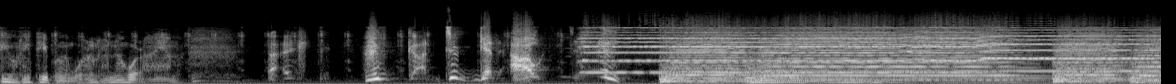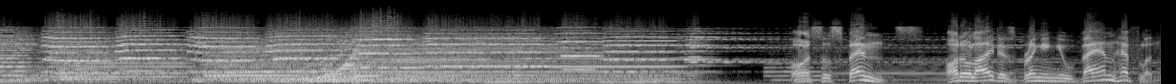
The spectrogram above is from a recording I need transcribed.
The only people in the world who know where I am. To get out. For suspense, Autolite is bringing you Van Heflin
